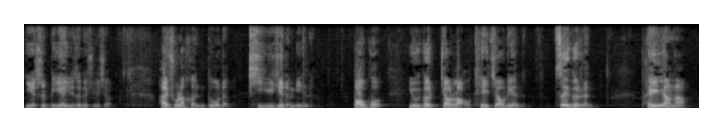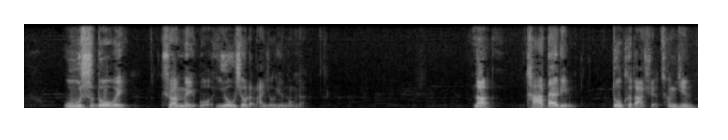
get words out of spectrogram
也是毕业于这个学校，还出了很多的体育界的名人，包括有一个叫老 K 教练的，这个人培养了五十多位全美国优秀的篮球运动员。那他带领杜克大学曾经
